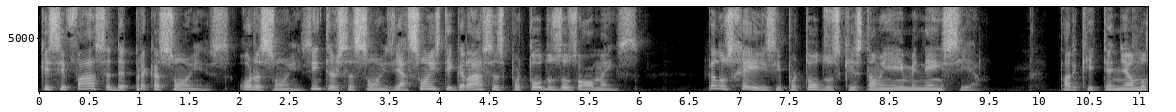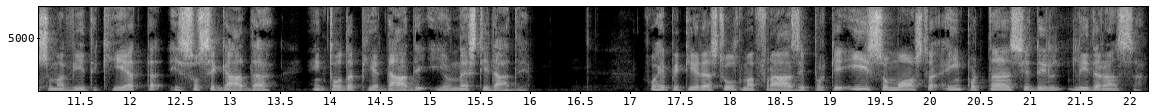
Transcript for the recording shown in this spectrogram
que se faça deprecações, orações, intercessões e ações de graças por todos os homens, pelos reis e por todos os que estão em eminência, para que tenhamos uma vida quieta e sossegada em toda piedade e honestidade. Vou repetir esta última frase porque isso mostra a importância de liderança.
